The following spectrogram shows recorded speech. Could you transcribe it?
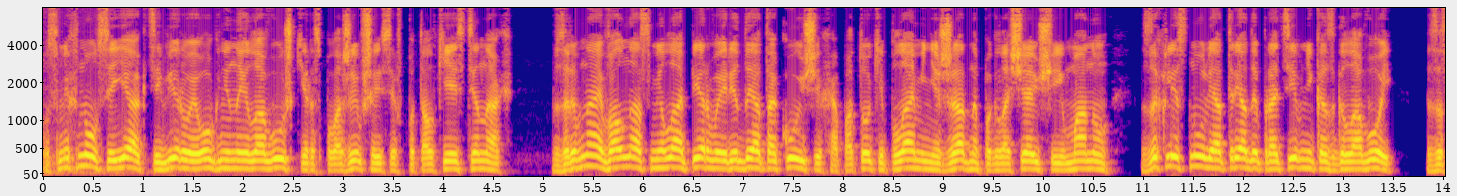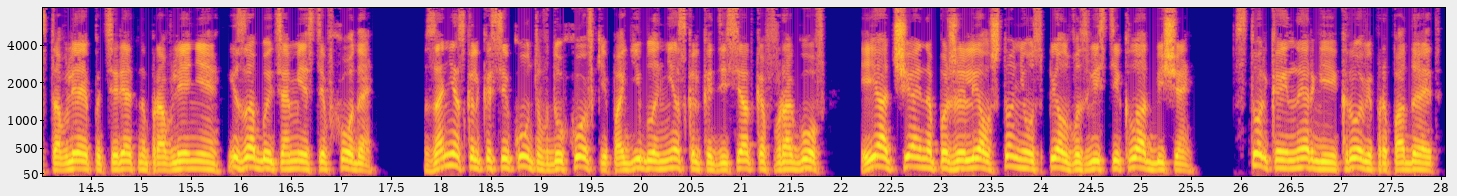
Усмехнулся я, активируя огненные ловушки, расположившиеся в потолке и стенах. Взрывная волна смела первые ряды атакующих, а потоки пламени, жадно поглощающие ману, захлестнули отряды противника с головой, заставляя потерять направление и забыть о месте входа. За несколько секунд в духовке погибло несколько десятков врагов, и я отчаянно пожалел, что не успел возвести кладбище Столько энергии и крови пропадает.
